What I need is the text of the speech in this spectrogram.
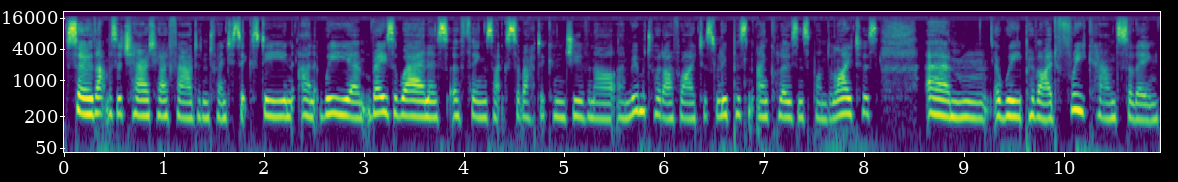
So that was a charity I founded in 2016, and we um, raise awareness of things like psoriatic and juvenile and rheumatoid arthritis, lupus and ankylosing spondylitis. Um, we provide free counselling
